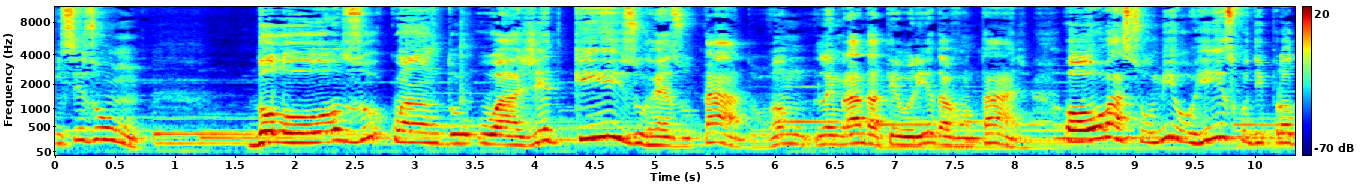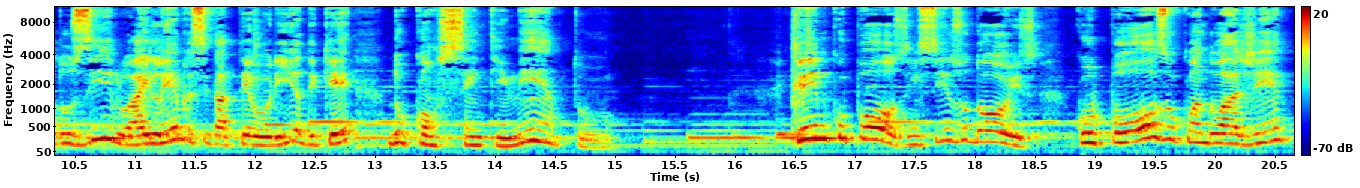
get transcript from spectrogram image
Inciso 1. Doloso quando o agente quis o resultado, vamos lembrar da teoria da vontade, ou assumiu o risco de produzi-lo. Aí lembra-se da teoria de que? Do consentimento. Crime culposo, inciso 2. Culposo quando o agente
